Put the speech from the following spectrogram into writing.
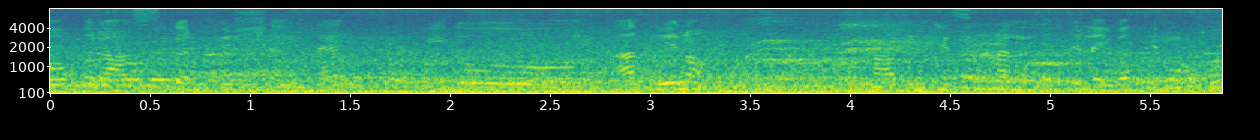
ಪಾಪರ್ ಆಸ್ಕರ್ ಫಿಶ್ ಅಂತೆ. ಇದು ಅದೇನೋ ಅದ್ರ ಹೆಸರು ನನಗೆ ಗೊತ್ತಿಲ್ಲ ಇವತ್ತಿನವರೆಗೂ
